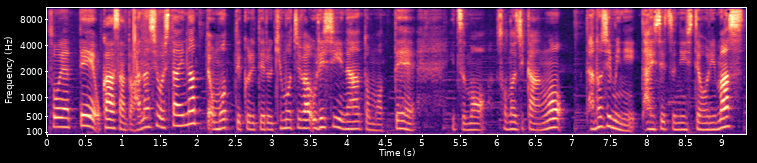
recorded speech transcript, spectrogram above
そうやってお母さんと話をしたいなって思ってくれてる気持ちは嬉しいなと思っていつもその時間を楽しみに大切にしております。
